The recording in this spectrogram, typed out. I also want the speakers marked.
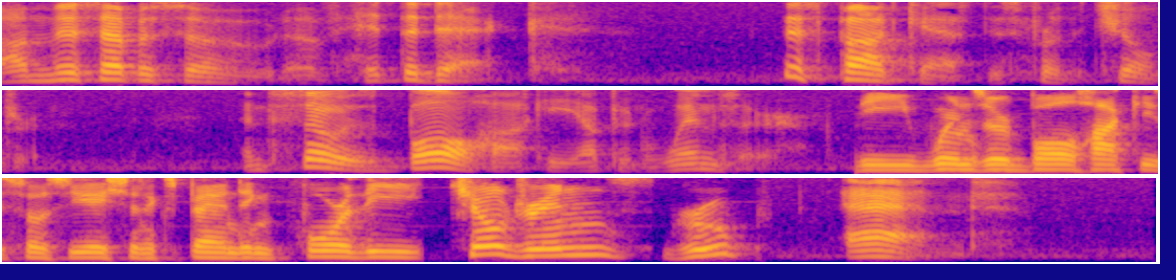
Speaker 1: On this episode of Hit the Deck, this podcast is for the children, and so is ball hockey up in Windsor.
Speaker 2: The Windsor Ball Hockey Association expanding for the children's group.
Speaker 1: And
